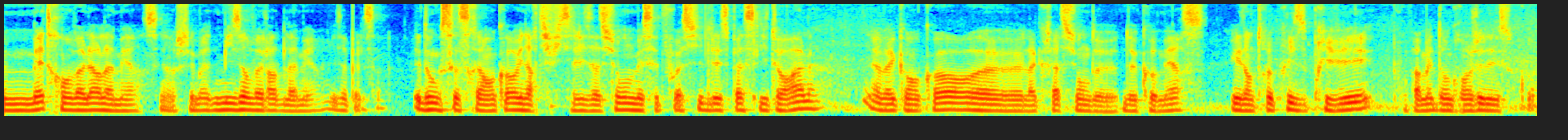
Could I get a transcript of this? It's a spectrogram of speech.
mettre en valeur la mer. C'est un schéma de mise en valeur de la mer, ils appellent ça. Et donc, ce serait encore une artificialisation, mais cette fois-ci de l'espace littoral, avec encore euh, la création de, commerces et d'entreprises privées pour permettre d'engranger des sous. Quoi.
